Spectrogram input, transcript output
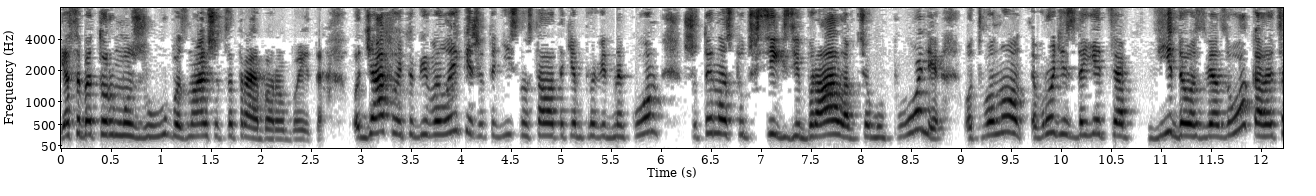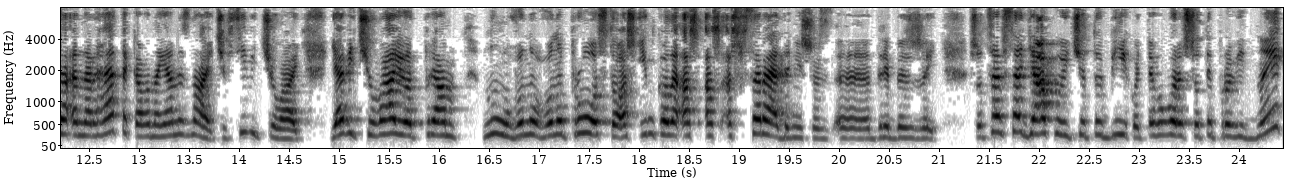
я себе торможу, бо знаю, що це треба робити. От дякую тобі велике, що ти дійсно стала таким провідником, що ти нас тут всіх зібрала в цьому полі. От воно вроді здається відеозв'язок, але ця енергетика, вона я не знаю, чи всі відчувають. Я відчуваю, от прям ну воно воно просто аж інколи аж аж аж всередині щось е, дребезжить. Що це все дякуючи тобі. Хоч ти говориш, що ти провідник,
